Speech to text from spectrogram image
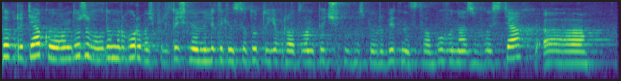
Добре, дякую вам дуже. Володимир Горбач, політичний аналітик Інституту євроатлантичного співробітництва, був у нас в гостях. Е,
